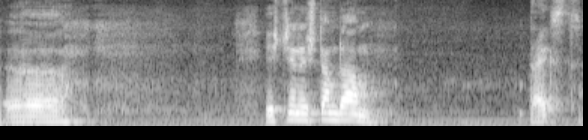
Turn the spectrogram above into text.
E, ještě než tam dám text,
